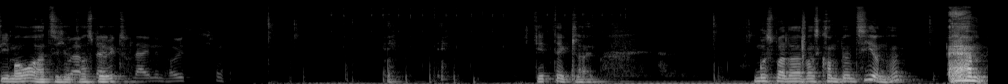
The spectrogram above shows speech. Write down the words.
die Mauer hat sich Du etwas bewegt. kleinen Häuschen. Ich gebe den kleinen. Muss man da was kompensieren, hä? Ähm,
